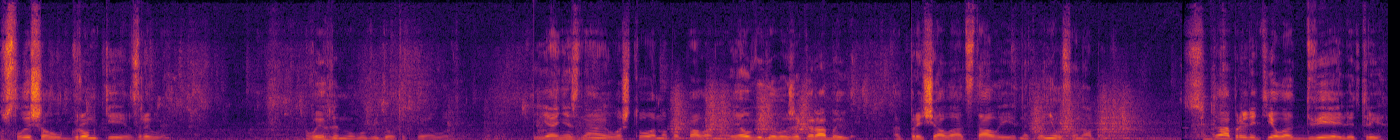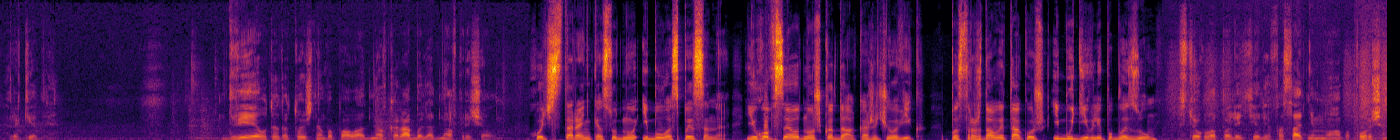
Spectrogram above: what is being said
Услышал громкие взрывы, выглянул, увидел такое вот. Я не знаю, во что оно попало, но я увидел уже корабль от причала отстал и наклонился на бок. Сюда прилетело две или три ракеты. Две вот это точно попало, одна в корабль, одна в причал. Хоч стареньке судно і було списане, його все одно шкода, каже чоловік. Постраждали також і будівлі поблизу. Стекла полетіли, фасад немного попорчен.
